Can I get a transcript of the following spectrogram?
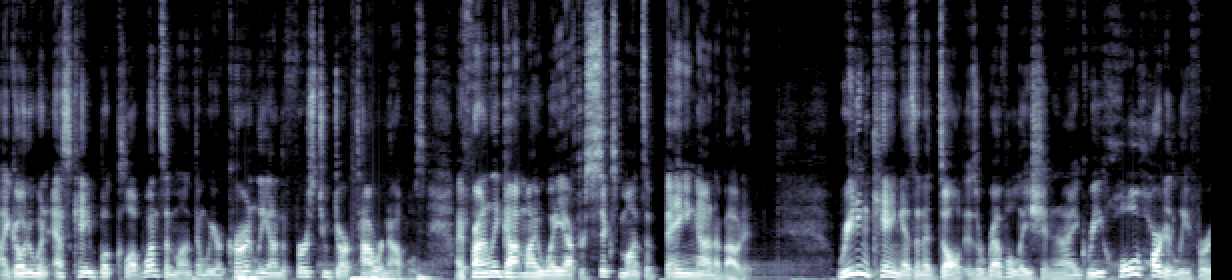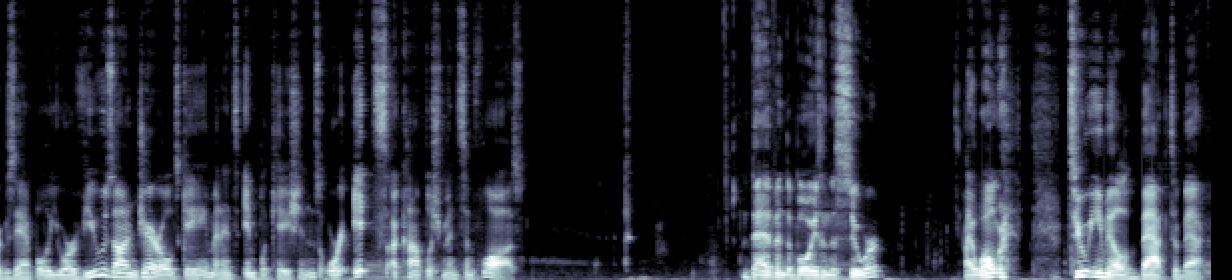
I go to an SK book club once a month, and we are currently on the first two Dark Tower novels. I finally got my way after six months of banging on about it. Reading King as an adult is a revelation, and I agree wholeheartedly, for example, your views on Gerald's game and its implications, or its accomplishments and flaws. Bev and the boys in the sewer. I won't. two emails back to back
